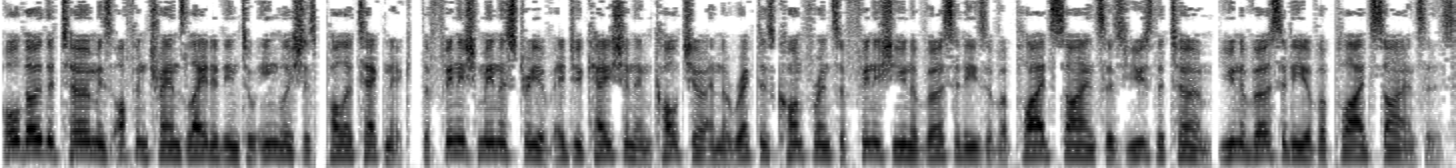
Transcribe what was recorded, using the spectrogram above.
Although the term is often translated into English as Polytechnic, the Finnish Ministry of Education and Culture and the Rectors' Conference of Finnish Universities of Applied Sciences use the term University of Applied Sciences.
